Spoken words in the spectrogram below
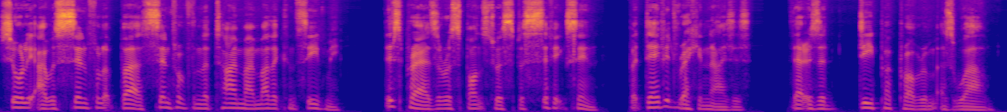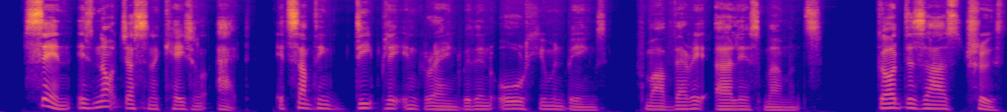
Surely I was sinful at birth, sinful from the time my mother conceived me. This prayer is a response to a specific sin, but David recognizes there is a deeper problem as well. Sin is not just an occasional act, it's something deeply ingrained within all human beings from our very earliest moments. God desires truth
